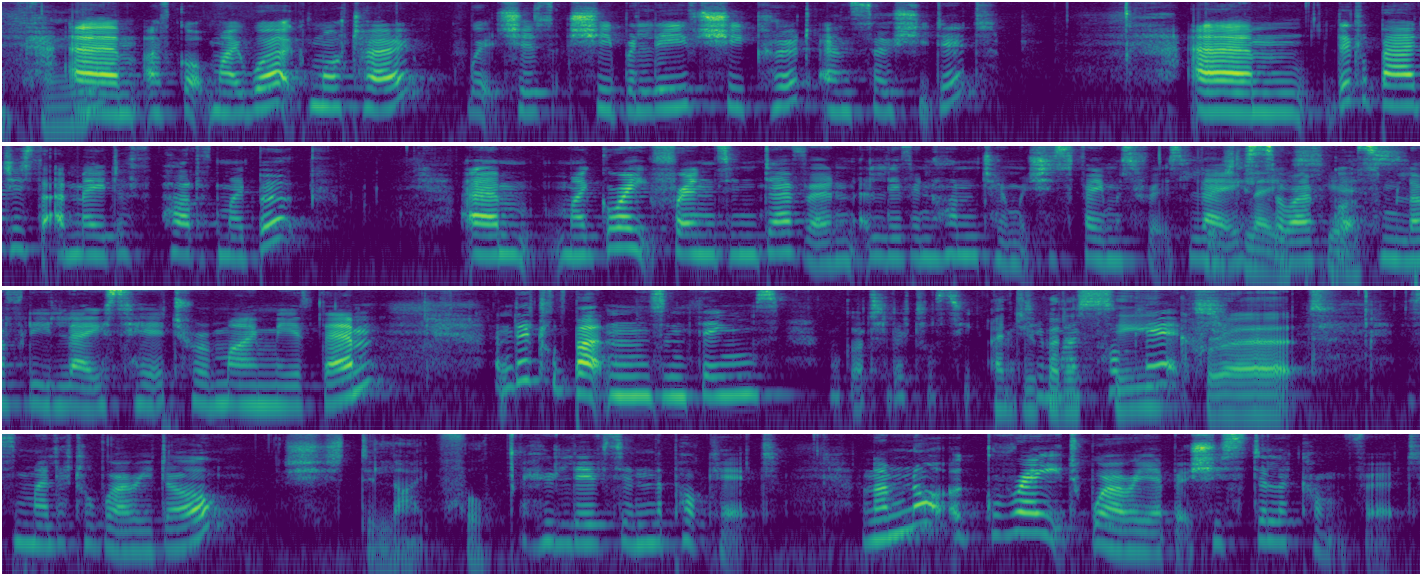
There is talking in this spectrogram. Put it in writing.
Okay. Um, I've got my work motto, which is she believed she could, and so she did. Um, little badges that I made as part of my book. Um, my great friends in Devon live in Honiton, which is famous for its lace. lace, so I've got some lovely lace here to remind me of them. And little buttons and things. I've got a little secret and you've in got my a pocket. secret. This is my little worry doll She's delightful. who lives in the pocket. And I'm not a great worrier, but she's still a comfort.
